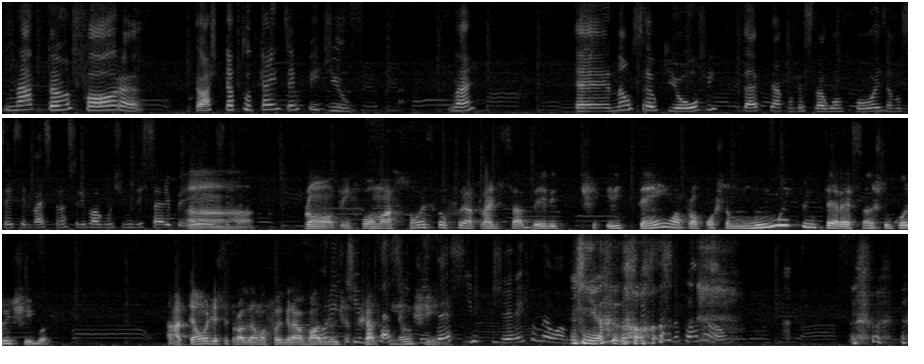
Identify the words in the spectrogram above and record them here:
Natan fora. Eu acho que é tudo que a gente sempre pediu. Né? É, não sei o que houve deve ter acontecido alguma coisa. Não sei se ele vai se transferir para algum time de Série B. Ah, pronto, informações que eu fui atrás de saber. Ele, ele tem uma proposta muito interessante do Coritiba. Até onde esse programa foi gravado, Curitiba não tinha fechado nenhum time. desse jeito, meu amigo. não. Não, não.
